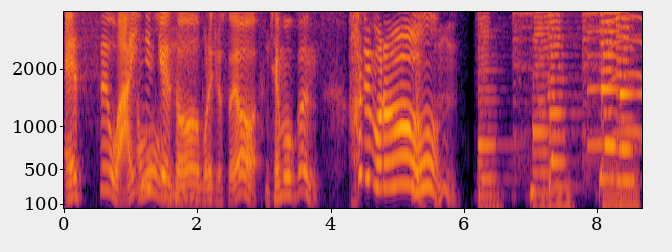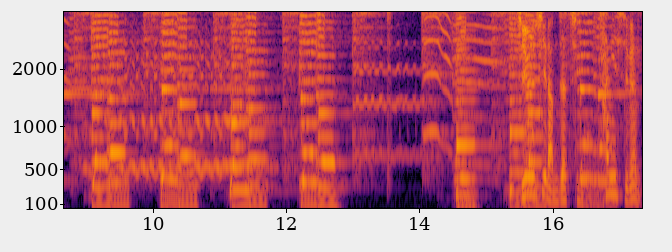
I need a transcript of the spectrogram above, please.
SY님께서 보내주셨어요. 제목은 하지 모르. 오. 음. 지윤 씨 남자친구 창희 씨는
